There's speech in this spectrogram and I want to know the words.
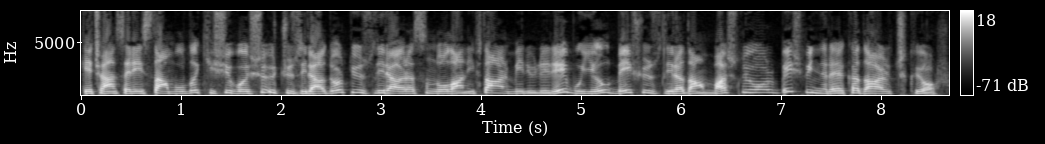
Geçen sene İstanbul'da kişi başı 300 ila 400 lira arasında olan iftar menüleri bu yıl 500 liradan başlıyor, 5000 liraya kadar çıkıyor.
